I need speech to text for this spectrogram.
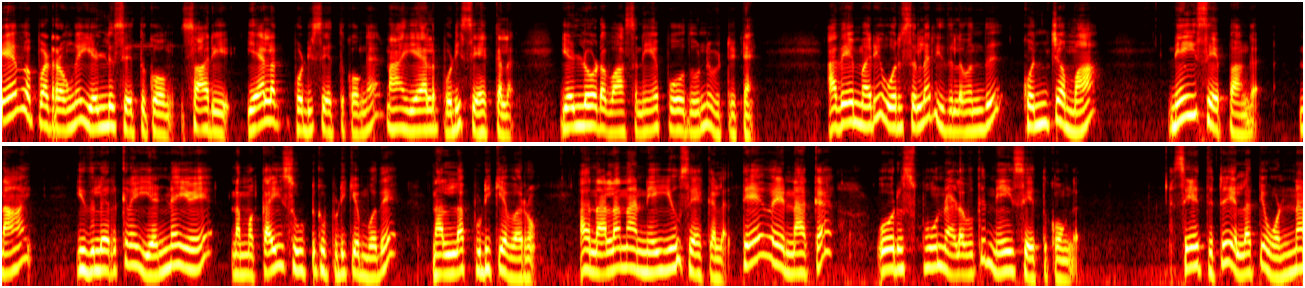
தேவைப்படுறவங்க எள்ளு சேர்த்துக்கோங்க. சாரி ஏலப்பொடி சேர்த்துக்கோங்க. நான் ஏலப்பொடி சேர்க்கலை. எள்ளோட வாசனையே போதும்னு விட்டுட்டேன். அதே மாதிரி ஒரு சிலர் இதில் வந்து கொஞ்சமாக நெய் சேர்ப்பாங்க. நான் இதில் இருக்கிற எண்ணெயே நம்ம கை சூட்டுக்கு பிடிக்கும் போதே நல்லா பிடிக்க வரும். அதனால் நான் நெய்யும் சேர்க்கலை. தேவைன்னாக்க ஒரு ஸ்பூன் அளவுக்கு நெய் சேர்த்துக்கோங்க. சேர்த்துட்டு எல்லாத்தையும் ஒன்றா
